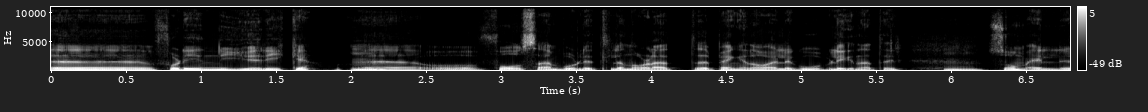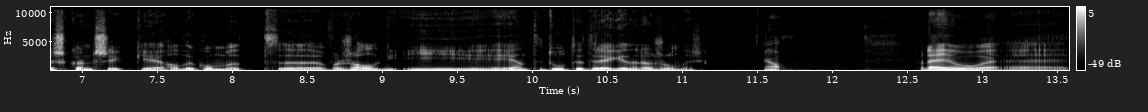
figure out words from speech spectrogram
eh, for de nye rike Mm. eh, å få seg en bolig til en ålreit penge nå, eller gode beliggenheter, Mm. som ellers kanskje ikke hadde kommet eh, for salg i én til to til tre generasjoner. Ja, For det er jo eh,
